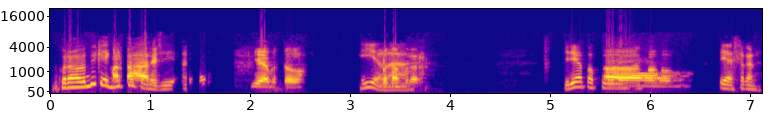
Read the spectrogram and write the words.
kurang lebih kayak gitu Mata kan sih Iya betul. iya Benar-benar. jadi apa pun Eh, ya silakan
